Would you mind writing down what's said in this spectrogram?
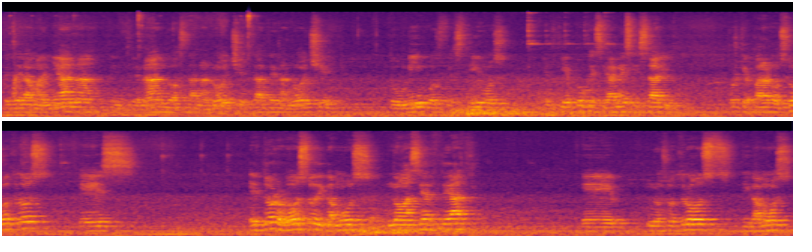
desde la mañana, entrenando hasta la noche, tarde en la noche, domingos, festivos, el tiempo que sea necesario. Porque para nosotros es, es doloroso, digamos, no hacer teatro. Eh, nosotros, digamos,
